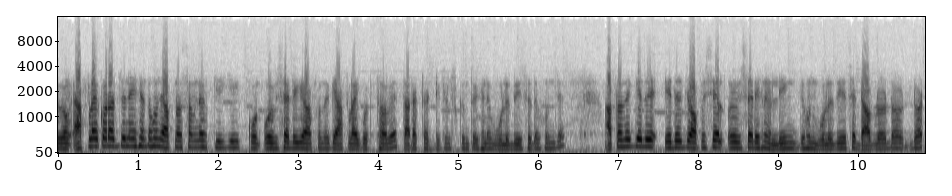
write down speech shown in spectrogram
এবং অ্যাপ্লাই করার জন্য এখানে দেখুন যে আপনার সামনে কী কী, কোন ওয়েবসাইটে গিয়ে আপনাদেরকে অ্যাপ্লাই করতে হবে, তার একটা ডিটেলস কিন্তু এখানে বলে দিয়েছে দেখুন যে। আপনাদেরকে যে এদের যে অফিসিয়াল ওয়েবসাইট এখানে লিঙ্ক দেখুন বলে দিয়েছে W dot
